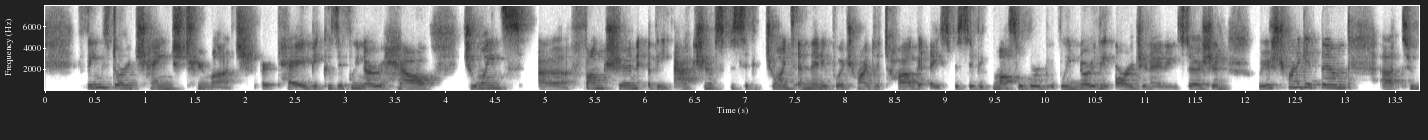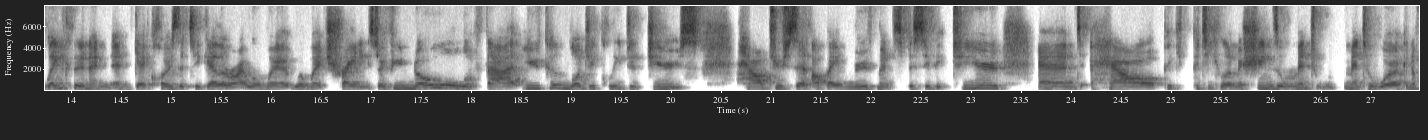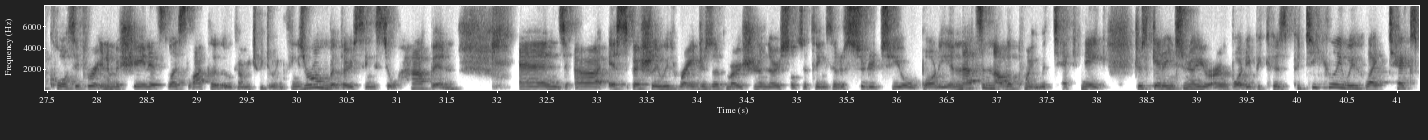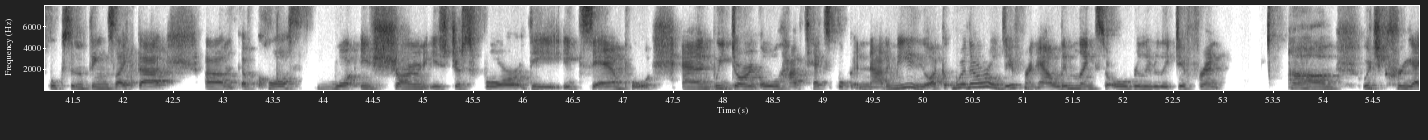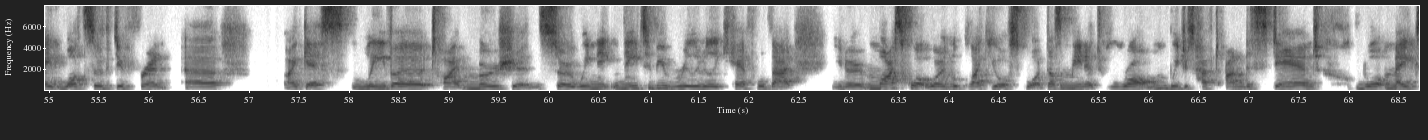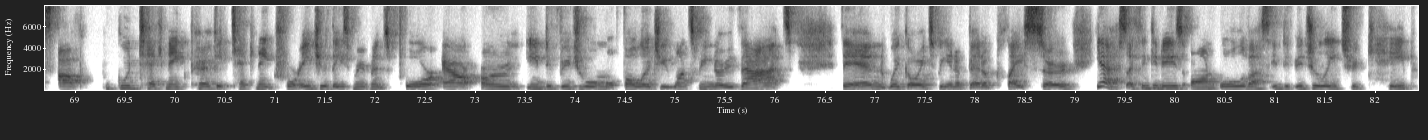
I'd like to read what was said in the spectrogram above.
things don't change too much, okay? Because if we know how joints uh, function, the action of specific joints, and then if we're trying to target a specific muscle group, if we know the origin and insertion, we're just trying to get them uh, to lengthen and, and get closer together, right? When we're when we're training. So if you know all of that, you can logically deduce how to set up a movement specific to you and how particular machines are meant to, meant to work. And of course, if we're in a machine, it's less likely that we're going to be doing things wrong, but those things still happen. And uh, especially with ranges of motion and those sorts of things that are suited to your body. And that's another point with technique, just getting to know your own body, because particularly with like textbooks and things like that, um, of course, what is shown is just for the example. And we don't all have textbook anatomy. Like, well, they're all different. Our limb lengths are all really, really different um, which create lots of different uh, I guess, lever type motions. So we need, need to be really, really careful that, you know, my squat won't look like your squat. Doesn't mean it's wrong. We just have to understand what makes up good technique, perfect technique for each of these movements for our own individual morphology. Once we know that, then we're going to be in a better place. So, yes, I think it is on all of us individually to keep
